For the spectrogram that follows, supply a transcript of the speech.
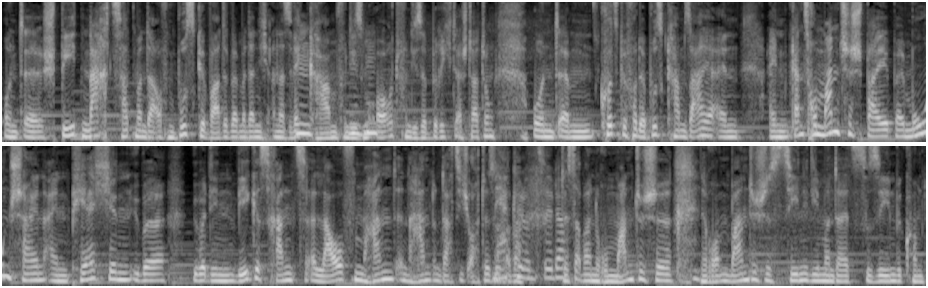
Und äh, spät nachts hat man da auf den Bus gewartet, weil man da nicht anders mhm. wegkam von diesem mhm. Ort, von dieser Berichterstattung. Und ähm, kurz bevor der Bus kam, sah er ein, ein ganz romantisch bei, bei Mondschein ein Pärchen über, über den Wegesrand laufen, Hand in Hand und dachte sich, ach, das, ist aber, das ist aber eine romantische, eine romantische Szene, die man da jetzt zu sehen bekommt.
